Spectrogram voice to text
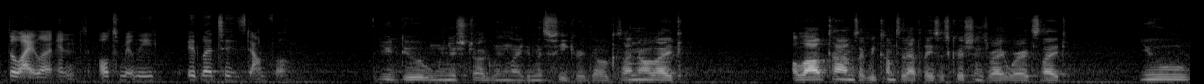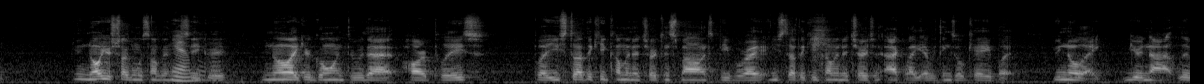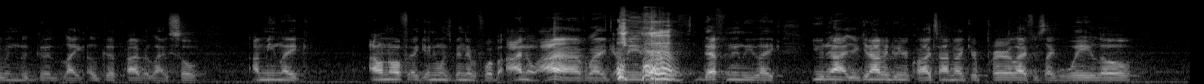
Delilah. And ultimately, it led to his downfall. you do when you're struggling like in the secret though because i know like a lot of times like we come to that place as christians right where it's like you you know you're struggling with something Yeah. in secret you know like you're going through that hard place but you still have to keep coming to church and smiling to people right and you still have to keep coming to church and act like everything's okay but you know like you're not living the good like a good private life so i mean like I don't know if like anyone's been there before, but I know I have. Like, I mean, like, definitely like you're not you're not even doing your quiet time. Like your prayer life is like way low,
